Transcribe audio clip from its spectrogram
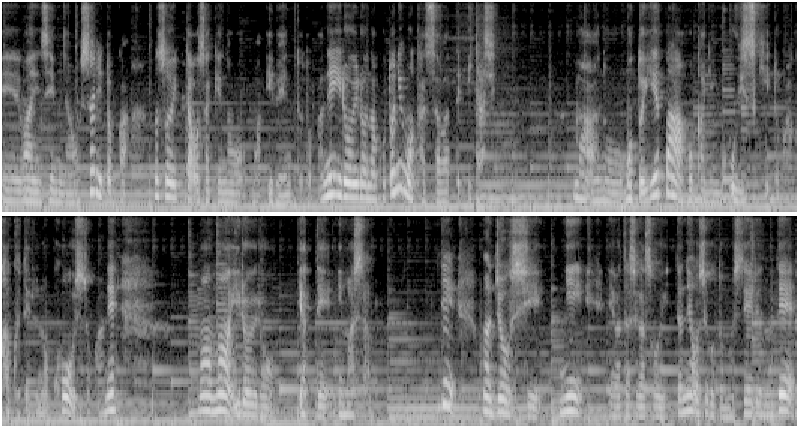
えー、ワインセミナーをしたりとか、まあ、そういったお酒の、まあ、イベントとかねいろいろなことにも携わっていたし、まあ、あのもっと言えば他にもウイスキーとかカクテルの講師とかねまあまあいろいろやっていました。で、まあ、上司に私がそういったねお仕事もしているので、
